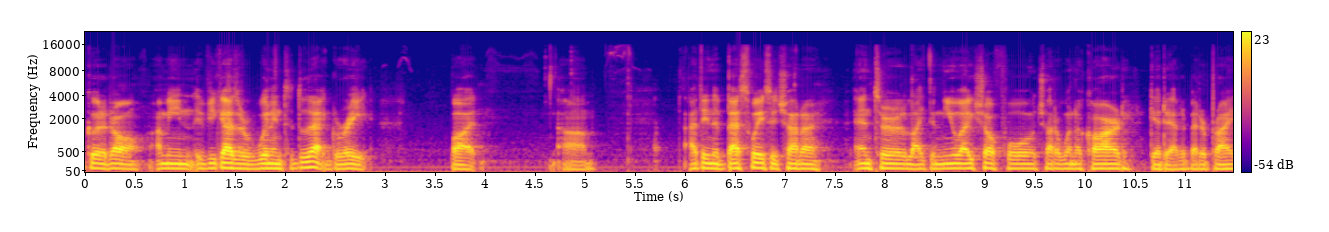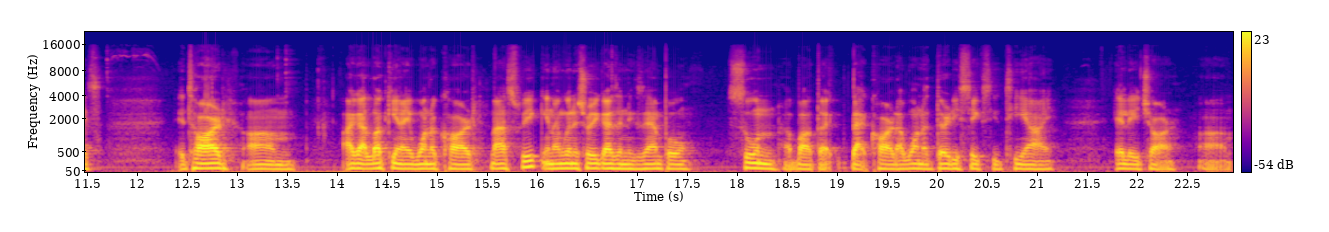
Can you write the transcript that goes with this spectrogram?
good at all. I mean if you guys are willing to do that great. But um, I think the best way is to try to enter like the Newegg shuffle, try to win a card, get it at a better price. It's hard. Um, I got lucky and I won a card last week, and I'm going to show you guys an example soon about that that card. I won a 3060 Ti LHR. Um,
